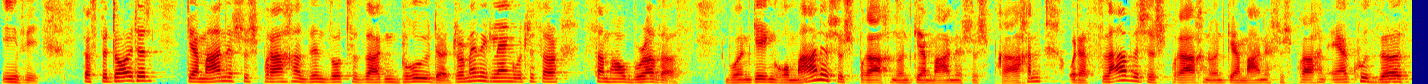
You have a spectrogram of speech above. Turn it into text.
easy. Das bedeutet, germanische Sprachen sind sozusagen Brüder. Germanic languages are somehow brothers wohingegen romanische Sprachen und germanische Sprachen oder slawische Sprachen und germanische Sprachen eher Cousins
